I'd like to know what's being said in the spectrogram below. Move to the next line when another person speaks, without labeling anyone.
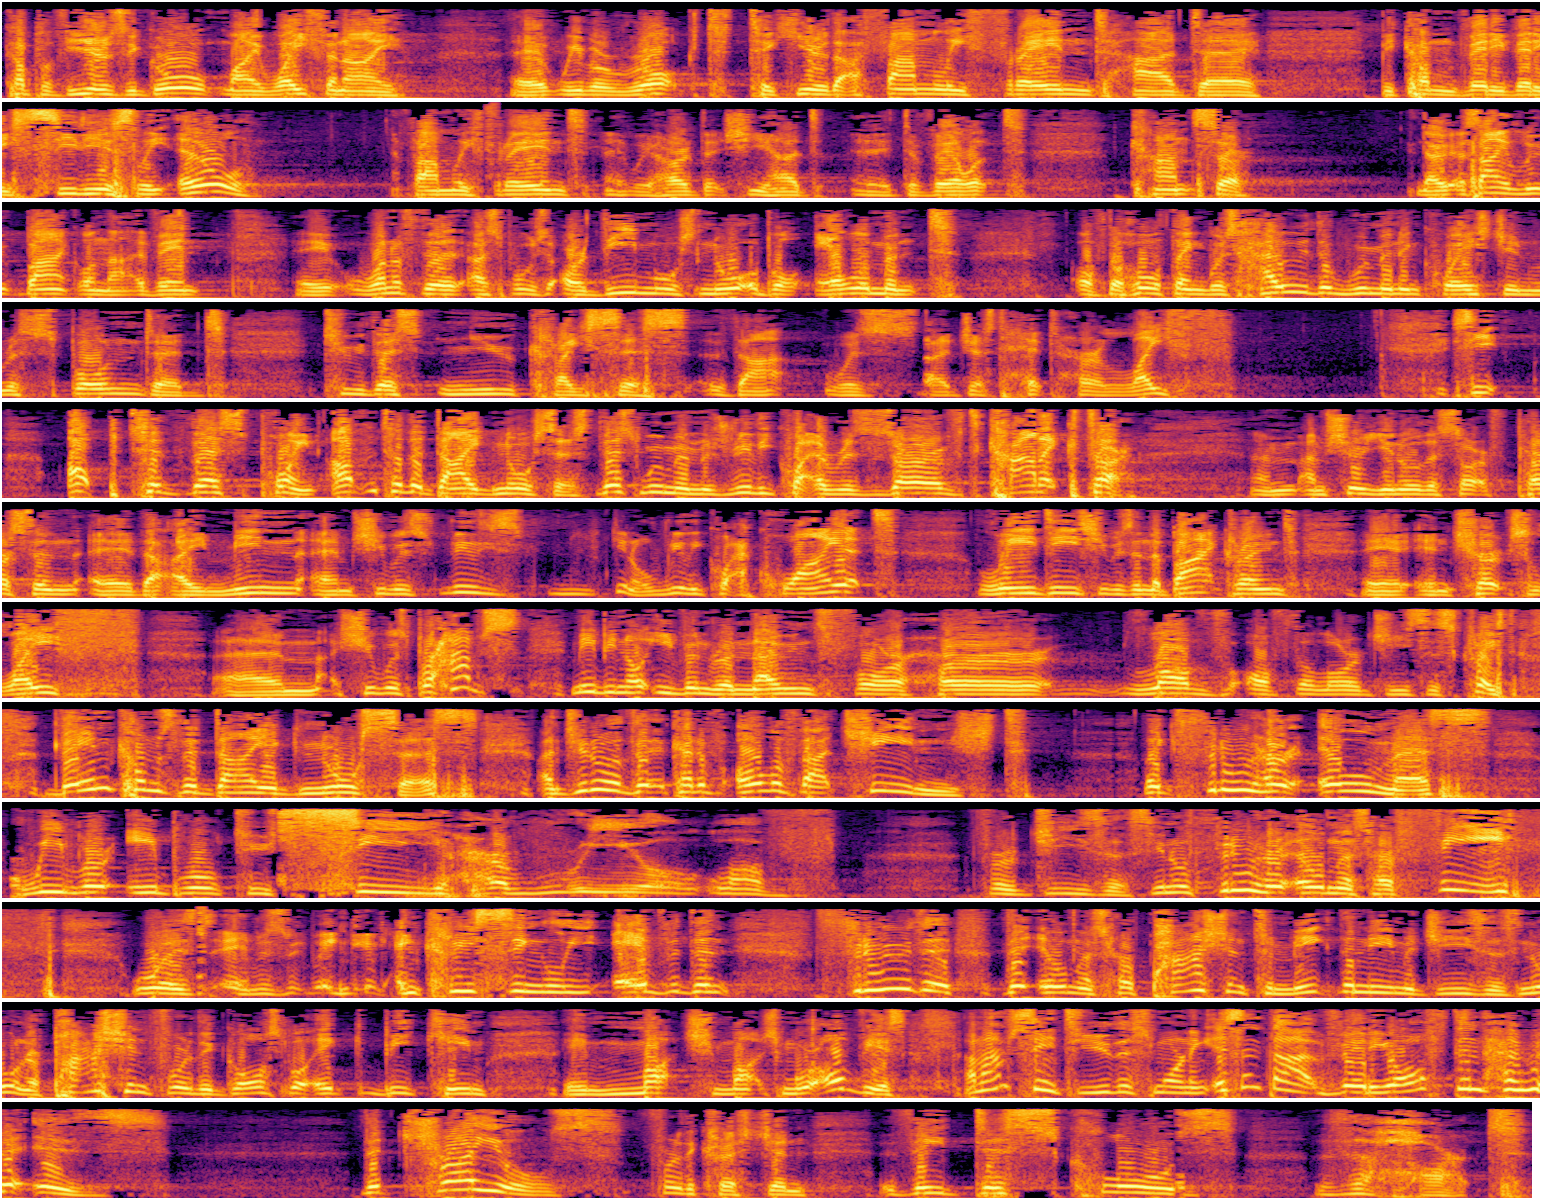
couple of years ago, my wife and I, uh, we were rocked to hear that a family friend had uh, become very, very seriously ill. A family friend, uh, we heard that she had uh, developed cancer. Now, as I look back on that event, uh, one of the, I suppose, or the most notable element of the whole thing was how the woman in question responded to this new crisis that was uh, just hit her life. See, up to this point, up until the diagnosis, this woman was really quite a reserved character. Um, I'm sure you know the sort of person uh, that I mean. Um, she was really, you know, really quite a quiet lady. She was in the background uh, in church life. Um, she was perhaps maybe not even renowned for her love of the Lord Jesus Christ. Then comes the diagnosis, and you know that kind of all of that changed. Like through her illness, we were able to see her real love for Jesus. You know, through her illness, her faith was, it was increasingly evident through the, the illness, her passion to make the name of Jesus known, her passion for the gospel, it became uh, much, much more obvious. And I'm saying to you this morning, isn't that very often how it is? That trials for the Christian, they disclose the heart.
